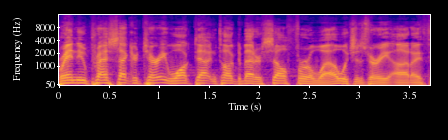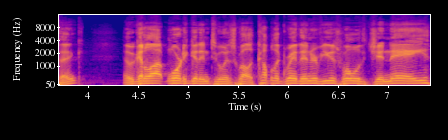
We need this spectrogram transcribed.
Brand new press secretary walked out and talked about herself for a while, which is very odd, I think. And we've got a lot more to get into as well. A couple of great interviews, one with Janae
